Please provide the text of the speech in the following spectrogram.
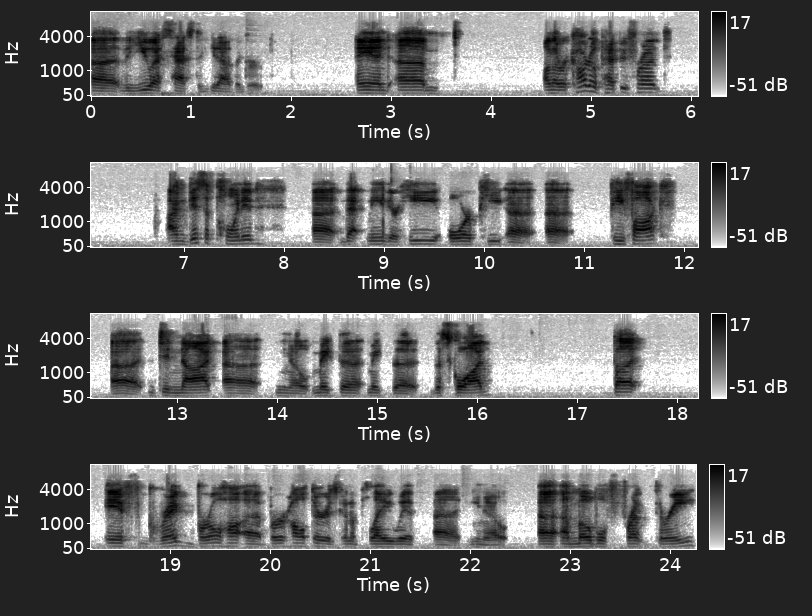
uh, the U.S. has to get out of the group. And um, on the Ricardo Pepi front, I'm disappointed uh, that neither he or P, uh, uh, uh, did not, uh, you know, make the make the the squad. But if Greg uh, Berhalter is going to play with, uh, you know, a, a mobile front three,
